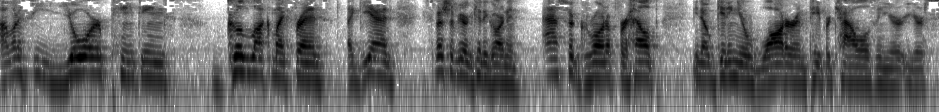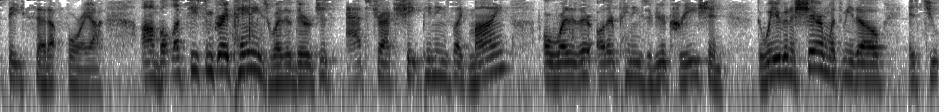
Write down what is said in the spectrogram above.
I wanna see your paintings. Good luck, my friends. Again, especially if you're in kindergarten, ask a grown-up for help, you know, getting your water and paper towels and your, your space set up for you. Um, but let's see some great paintings, whether they're just abstract shape paintings like mine, or whether they're other paintings of your creation. The way you're gonna share them with me though, is to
